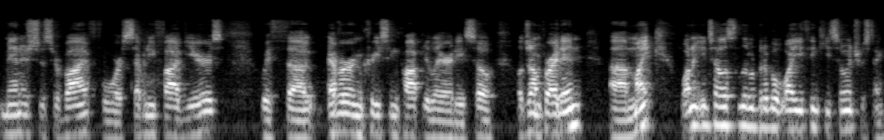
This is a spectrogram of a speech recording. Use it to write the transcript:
managed to survive for 75 years with uh, ever increasing popularity. So I'll jump right in. Uh, Mike, why don't you tell us a little bit about why you think he's so interesting?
